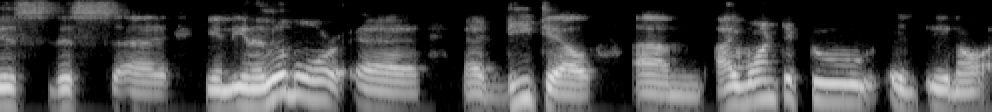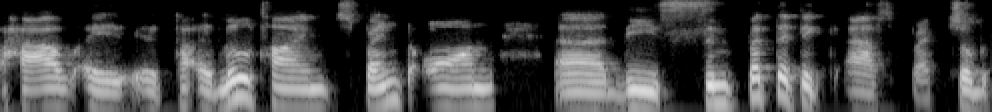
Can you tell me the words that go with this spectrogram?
this this uh, in in a little more detail. Um, I wanted to, you know, have a, a, a little time spent on uh, the sympathetic aspect. So,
